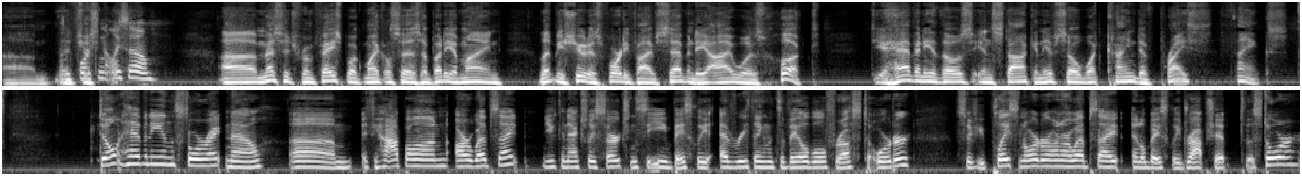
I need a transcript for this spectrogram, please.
Um, it's just- Unfortunately so. uh, message from Facebook. Michael says, a buddy of mine let me shoot his 4570. I was hooked. Do you have any of those in stock? And if so, what kind of price? Thanks. Don't have any in the store right now. Um, if you hop on our website, you can actually search and see basically everything that's available for us to order. So if you place an order on our website, it'll basically drop ship to the store.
